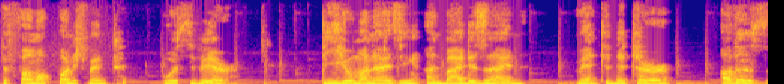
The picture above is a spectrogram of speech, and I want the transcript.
the form of punishment was severe dehumanizing and by design meant to deter others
